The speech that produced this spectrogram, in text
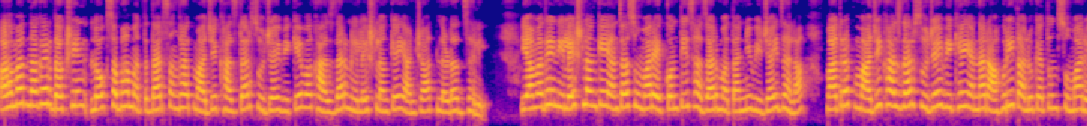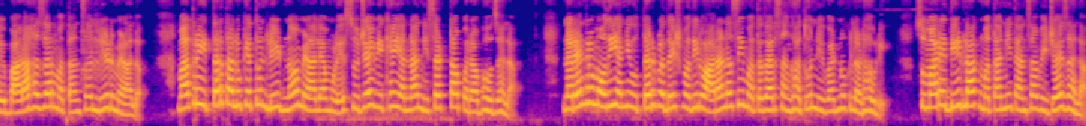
अहमदनगर दक्षिण लोकसभा मतदारसंघात माजी खासदार सुजय विखे व खासदार निलेश लंके यांच्यात लढत झाली. यामध्ये निलेश लंके यांचा सुमारे एकोणतीस हजार मतांनी विजयी झाला. मात्र माजी खासदार सुजय विखे यांना राहुरी तालुक्यातून सुमारे बारा हजार मतांचं लीड मिळालं. मात्र इतर तालुक्यातून लीड न मिळाल्यामुळे सुजय विखे यांना निसटता पराभव झाला. नरेंद्र मोदी यांनी उत्तर प्रदेशमधील वाराणसी मतदारसंघातून निवडणूक लढवली. सुमारे दीड लाख मतांनी त्यांचा विजय झाला.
